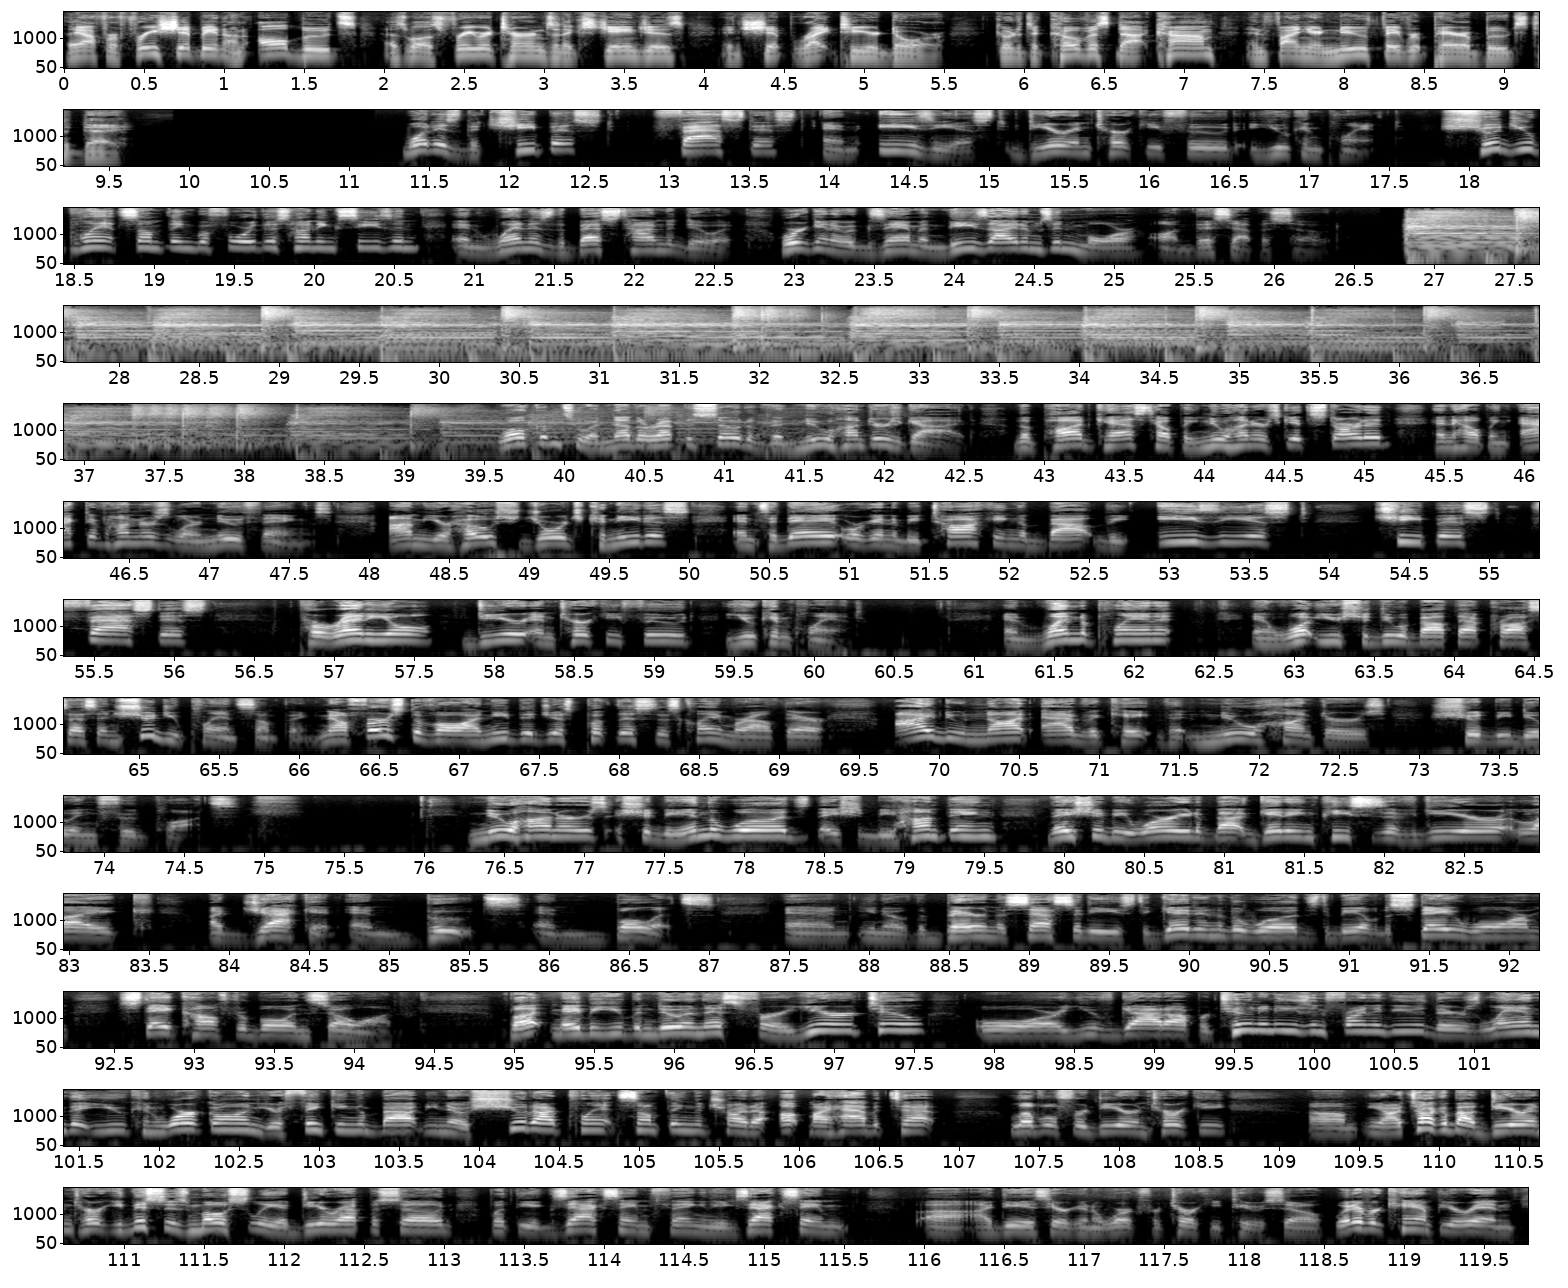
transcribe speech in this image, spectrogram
They offer free shipping on all boots, as well as free returns and exchanges, and ship right to your door. Go to tecovas.com and find your new favorite pair of boots today. What is the cheapest, fastest, and easiest deer and turkey food you can plant? Should you plant something before this hunting season? And when is the best time to do it? We're going to examine these items and more on this episode. Welcome to another episode of the New Hunter's Guide, the podcast helping new hunters get started and helping active hunters learn new things. I'm your host, George Kanitas, and today we're going to be talking about the easiest, cheapest, fastest, perennial deer and turkey food you can plant. And when to plant it, and what you should do about that process and should you plant something. Now, first of all, I need to just put this disclaimer out there. I do not advocate that new hunters should be doing food plots. New hunters should be in the woods, they should be hunting, they should be worried about getting pieces of gear like a jacket and boots and bullets and you know the bare necessities to get into the woods to be able to stay warm stay comfortable and so on. But maybe you've been doing this for a year or two or you've got opportunities in front of you. There's land that you can work on. You're thinking about you know should i plant something to try to up my habitat level for deer and turkey? Um, you know, I talk about deer and turkey. This is mostly a deer episode, but the exact same thing, the exact same uh, ideas here are going to work for turkey too. So whatever camp you're in,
